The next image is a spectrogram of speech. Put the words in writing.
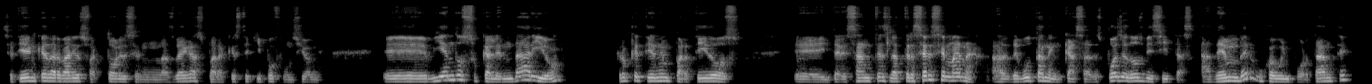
se tienen que dar varios factores en Las Vegas para que este equipo funcione. Eh, viendo su calendario, creo que tienen partidos eh, interesantes. La tercera semana ah, debutan en casa después de dos visitas a Denver, un juego importante,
